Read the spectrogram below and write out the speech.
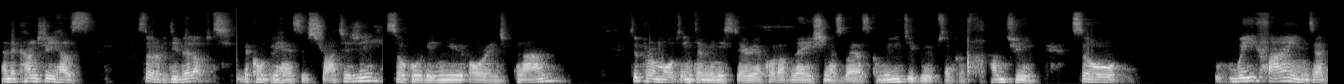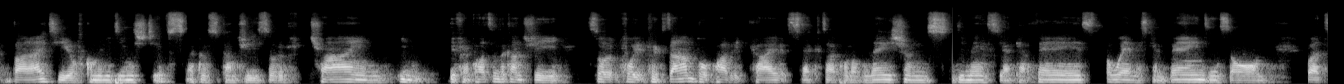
And the country has sort of developed the comprehensive strategy, so called the New Orange Plan, to promote interministerial collaboration as well as community groups across the country. So we find a variety of community initiatives across the country, sort of trying in different parts of the country so, for, for example, public private sector collaborations, dementia cafes, awareness campaigns, and so on. But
